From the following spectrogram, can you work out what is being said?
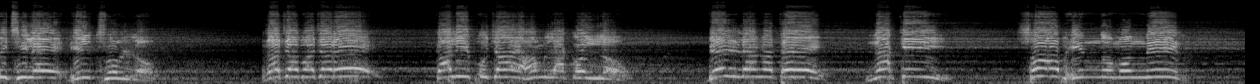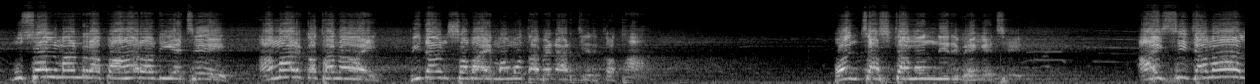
মিছিলে ঢিল ছুড়ল। রাজাবাজারে কালী পূজায় হামলা করল। বেলডাঙ্গাতে নাকি সব হিন্দু মন্দির মুসলমানরা পাহারা দিয়েছে। আমার কথা নয়, বিধানসভায় মমতা ব্যানার্জির কথা। পঞ্চাশটা মন্দির ভেঙেছে। আইসি জামাল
